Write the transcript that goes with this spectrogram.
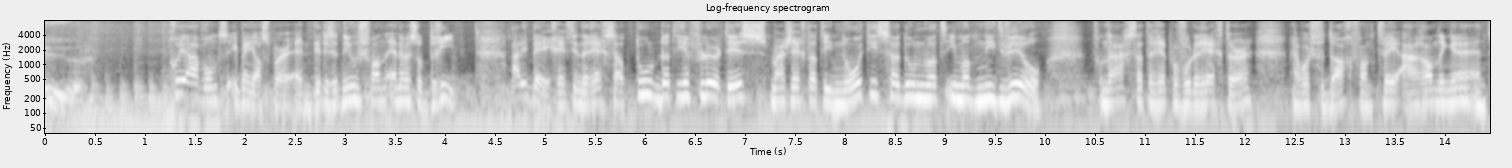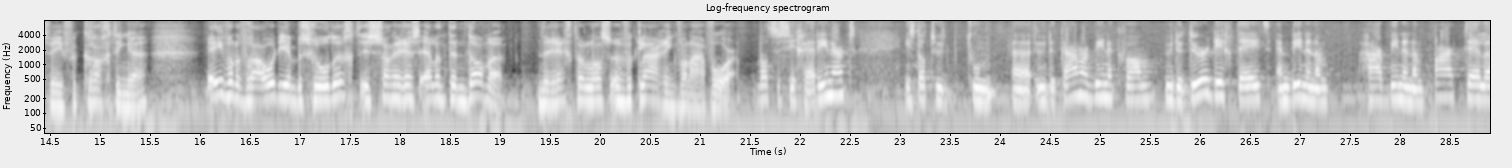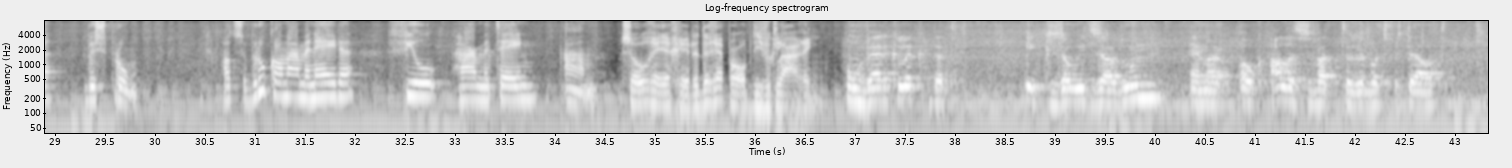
uur. Goedenavond, ik ben Jasper en dit is het nieuws van NOS op 3. Ali B geeft in de rechtszaal toe dat hij een flirt is... maar zegt dat hij nooit iets zou doen wat iemand niet wil. Vandaag staat de rapper voor de rechter. Hij wordt verdacht van twee aanrandingen en twee verkrachtingen. Een van de vrouwen die hem beschuldigt is zangeres Ellen ten Damme. De rechter las een verklaring van haar voor. Wat ze zich herinnert is dat u toen uh, u de kamer binnenkwam... u de deur dicht deed en binnen een, haar binnen een paar tellen besprong had ze broek al naar beneden, viel haar meteen aan. Zo reageerde de rapper op die verklaring. Onwerkelijk dat ik zoiets zou doen en maar ook alles wat er wordt verteld.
